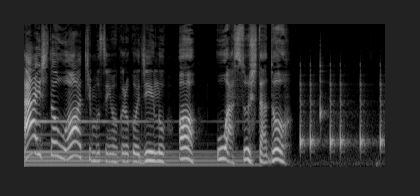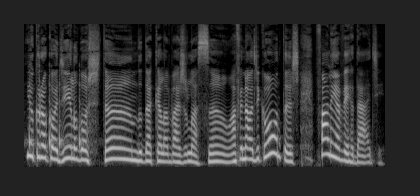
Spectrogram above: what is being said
Ah, estou ótimo, senhor crocodilo. Ó, oh, o assustador. E o crocodilo gostando daquela bajulação. Afinal de contas, falem a verdade.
